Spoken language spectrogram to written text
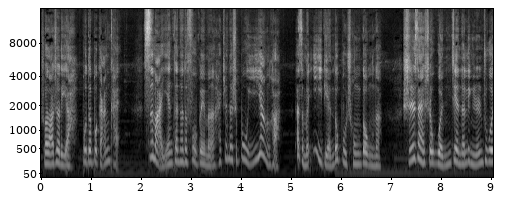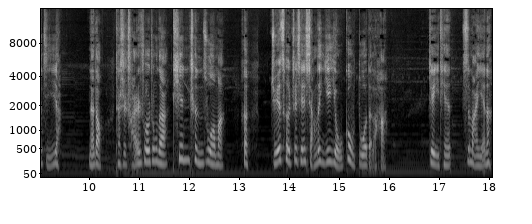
说到这里啊，不得不感慨，司马炎跟他的父辈们还真的是不一样哈。他怎么一点都不冲动呢？实在是稳健的令人捉急呀！难道他是传说中的天秤座吗？哼，决策之前想的也有够多的了哈。这一天，司马炎呢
